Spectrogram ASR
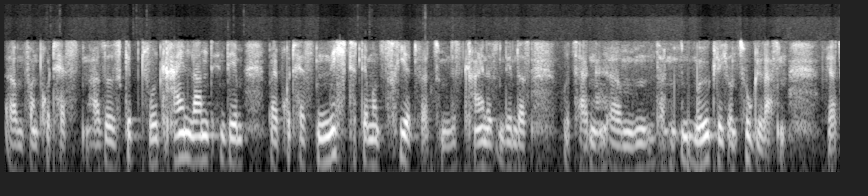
ähm, von Protesten. Also es gibt wohl kein Land, in dem bei Protesten nicht demonstriert wird, zumindest keines, in dem das sozusagen ähm, möglich und zugelassen wird.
